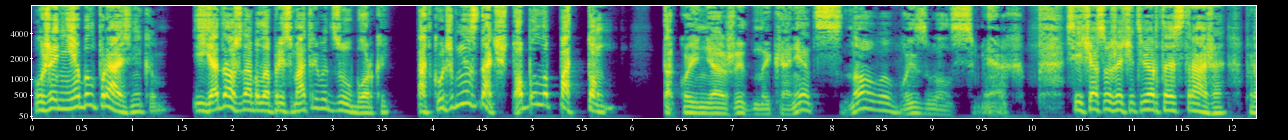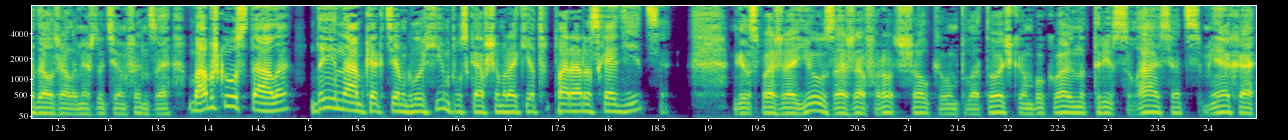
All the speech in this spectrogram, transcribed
уже не был праздником, и я должна была присматривать за уборкой. Откуда же мне знать, что было потом?» Такой неожиданный конец снова вызвал смех. «Сейчас уже четвертая стража», — продолжала между тем Фензе. «Бабушка устала, да и нам, как тем глухим, пускавшим ракету, пора расходиться». Госпожа Ю, зажав рот шелковым платочком, буквально тряслась от смеха,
